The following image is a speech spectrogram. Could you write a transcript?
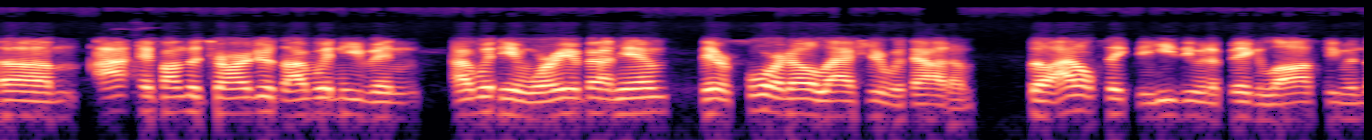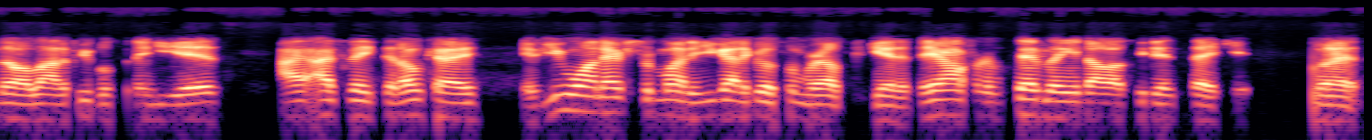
Um, I, if I'm the Chargers, I wouldn't even I wouldn't even worry about him. They were four and zero oh last year without him, so I don't think that he's even a big loss. Even though a lot of people say he is, I, I think that okay, if you want extra money, you got to go somewhere else to get it. They offered him ten million dollars, he didn't take it. But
